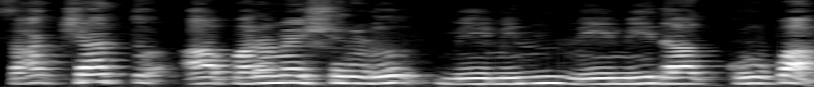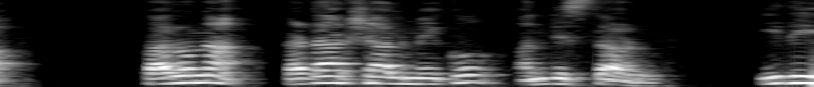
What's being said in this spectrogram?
సాక్షాత్ ఆ పరమేశ్వరుడు మీ మీ మీద కృప కరుణ కటాక్షాలు మీకు అందిస్తాడు. ఇది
